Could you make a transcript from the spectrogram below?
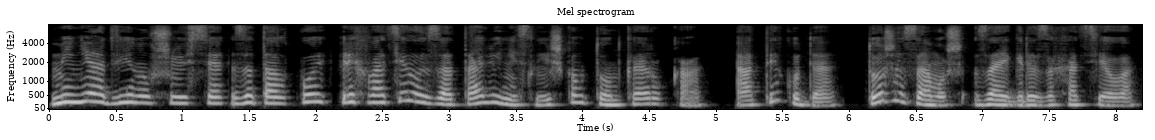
Меня, двинувшуюся за толпой, прихватила за талию не слишком тонкая рука. «А ты куда? Тоже замуж за Игоря захотела?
